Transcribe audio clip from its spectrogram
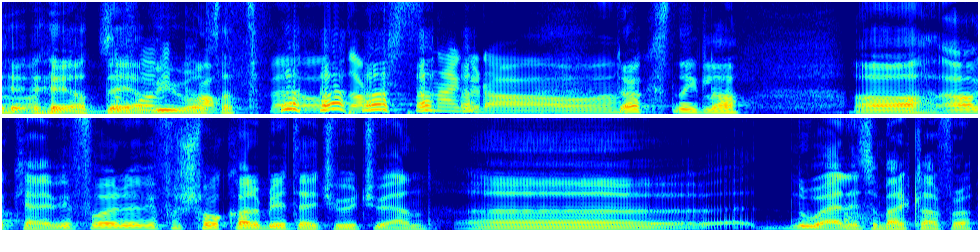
Og Ja, det så får vi vi kaffe, og Dagsen er glad. Og... Dagsen er glad. Ah, OK, vi får, vi får se hva det blir til i 2021. Uh, nå er jeg liksom bare klar for å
